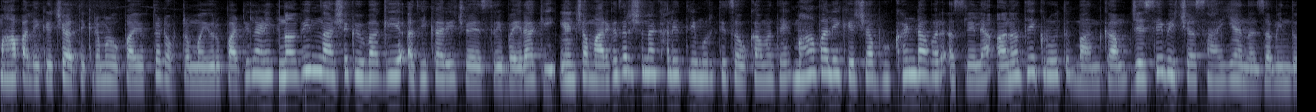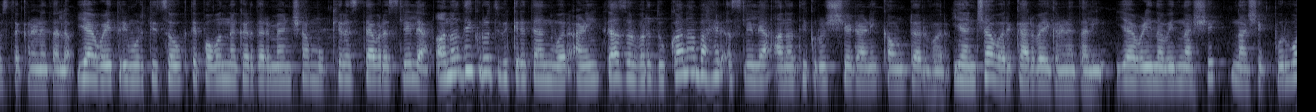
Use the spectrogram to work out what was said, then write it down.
महापालिकेचे अतिक्रमण उपायुक्त डॉक्टर मयूर पाटील आणि नवीन नाशिक विभागीय अधिकारी जयश्री बैरागी यांच्या मार्गदर्शनाखाली त्रिमूर्ती चौकामध्ये महापालिकेच्या भूखंडावर असलेल्या अनधिकृत बांधकाम जेसीबीच्या सहाय्यानं जमीनदोस्त करण्यात आलं. यावेळी त्रिमूर्ती चौक ते पवन नगर दरम्यानच्या मुख्य रस्त्यावर असलेल्या अनधिकृत विक्रेत्यांवर आणि त्याचबरोबर दुकानाबाहेर असलेल्या अनधिकृत शेड आणि काउंटरवर यांच्यावर कारवाई करण्यात आली. यावेळी नवीन नाशिक नाशिक पूर्व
